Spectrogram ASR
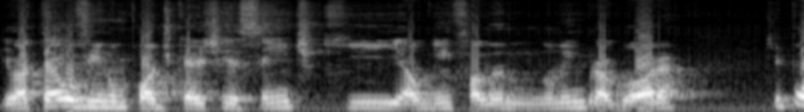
Eu até ouvi num podcast recente que alguém falando, não lembro agora, que, pô,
